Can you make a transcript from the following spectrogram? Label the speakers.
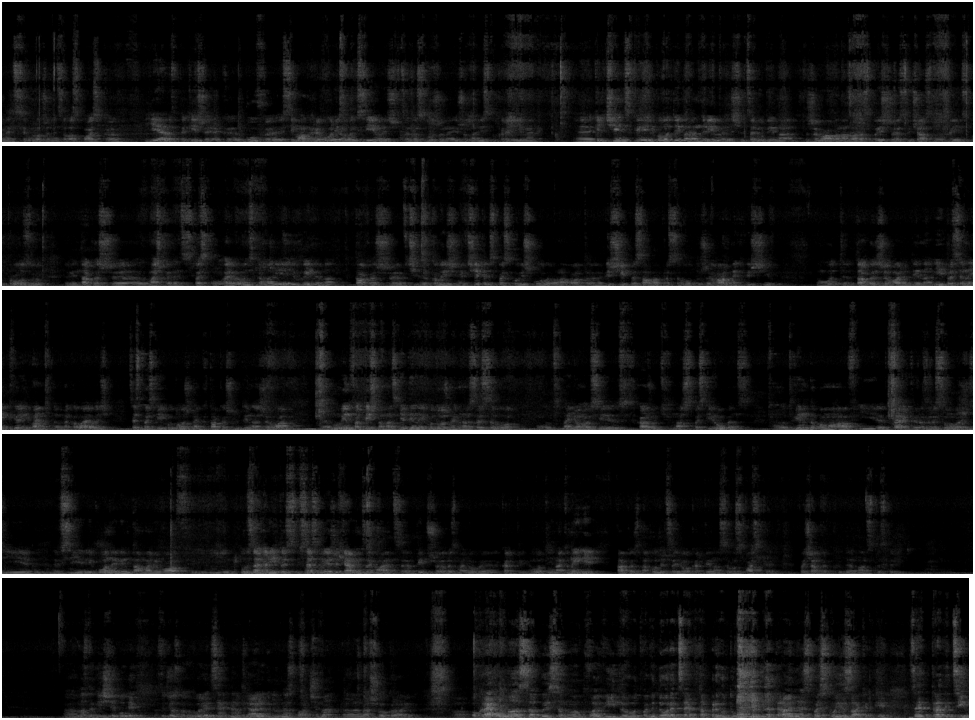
Speaker 1: мешканець уродженець села. Є такий ще, як е, був е, Сімак Григорій Олексійович, це заслужений журналіст України. Е, Кільчинський Володимир Андрійович, це людина жива, вона зараз пише сучасну українську прозу. Він також мешканець Спаського. Гайворонська Марія Юхимівна, також колишній вчитель Спаської школи. Вона багато віршів писала про село, дуже гарних віршів. От е, також жива людина. І працівник Іван Миколайович, це спаський художник, також людина жива. Е, Ну він фактично у нас єдиний художник на все село. От на нього всі кажуть наш спаський Рубенс. От він допомагав і церкві розрисовувати, і всі ікони він там малював. І ну, взагалі то все своє життя він займається тим, що розмальовує картини. От і на книгі також знаходиться його картина Село Спаське, початок 19 століття.
Speaker 2: Е, У нас такий ще блок, як сучасно говорять, це нематеріальна культурна спадщина е, нашого краю. Е, Окремо у нас записано два відео, два відеорецепта приготування натирання спаської затірки. Це традиційно.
